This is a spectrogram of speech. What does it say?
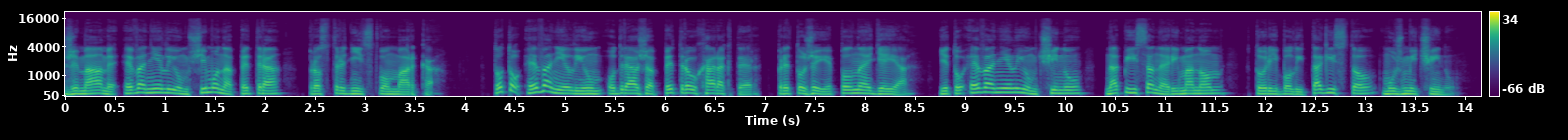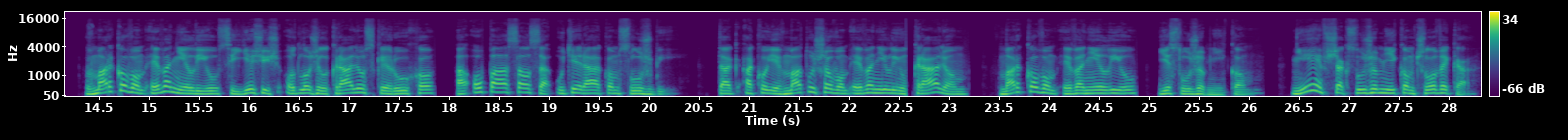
že máme evanílium Šimona Petra prostredníctvom Marka. Toto evanílium odráža Petrov charakter, pretože je plné deja. Je to evanílium činu, napísané Rimanom, ktorí boli takisto mužmi činu. V Markovom evaníliu si Ježiš odložil kráľovské rúcho a opásal sa uterákom služby. Tak ako je v Matúšovom evaníliu kráľom, v Markovom evaníliu je služobníkom. Nie je však služobníkom človeka,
